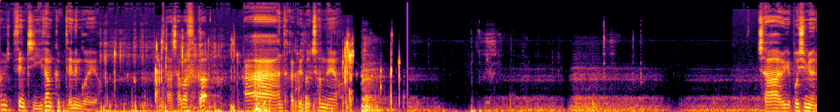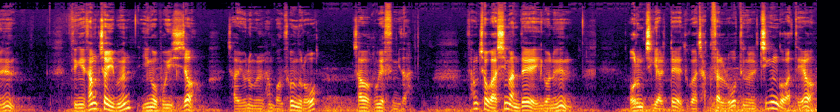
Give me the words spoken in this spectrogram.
30cm 이상급 되는 거예요. 자, 잡았을까? 아, 안타깝게 놓쳤네요. 자, 여기 보시면은 등에 상처 입은 잉어 보이시죠? 자, 요 놈을 한번 손으로 잡아 보겠습니다. 상처가 심한데 이거는 얼음치기 할 때 누가 작살로 등을 찍은 것 같아요.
